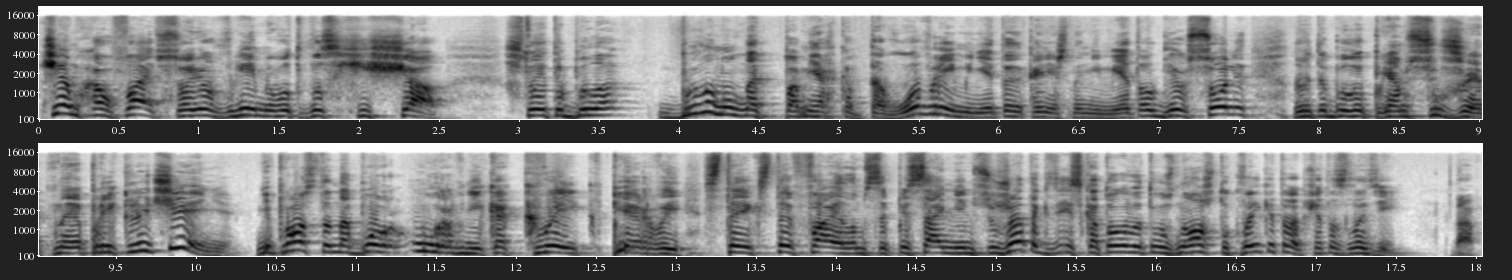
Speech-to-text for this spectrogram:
Чем Half-Life в свое время вот восхищал? Что это было было, ну, по меркам того времени, это, конечно, не Metal Gear Solid, но это было прям сюжетное приключение. Не просто набор уровней, как Quake первый с TXT файлом с описанием сюжета, из которого ты узнал, что Quake это вообще-то злодей. Да.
